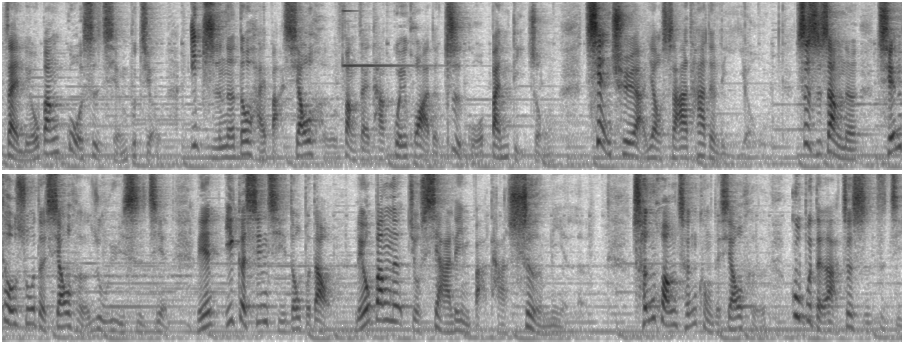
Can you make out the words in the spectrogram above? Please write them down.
在刘邦过世前不久，一直呢都还把萧何放在他规划的治国班底中，欠缺啊要杀他的理由。事实上呢，前头说的萧何入狱事件，连一个星期都不到，刘邦呢就下令把他赦免了。诚惶诚恐的萧何，顾不得啊，这时自己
